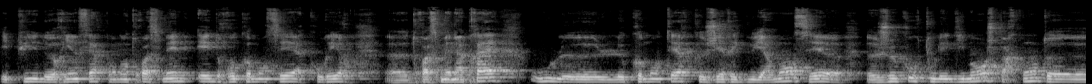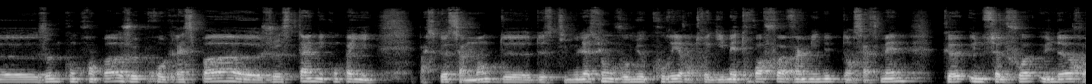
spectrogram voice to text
et puis de rien faire pendant trois semaines et de recommencer à courir euh, trois semaines après. Ou le, le commentaire que j'ai régulièrement, c'est euh, je cours tous les dimanches, par contre euh, je ne comprends pas, je progresse pas, je stagne et compagnie, parce que ça manque de, de stimulation. Vaut mieux courir entre guillemets trois fois 20 minutes dans sa semaine qu'une seule fois une heure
